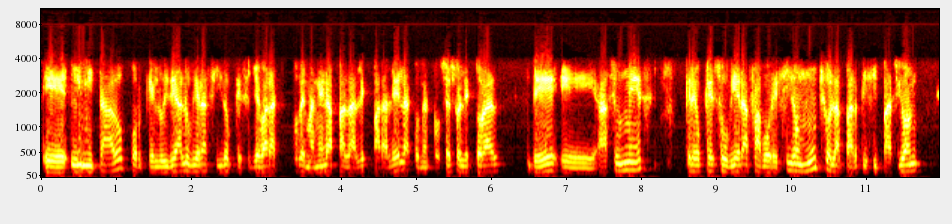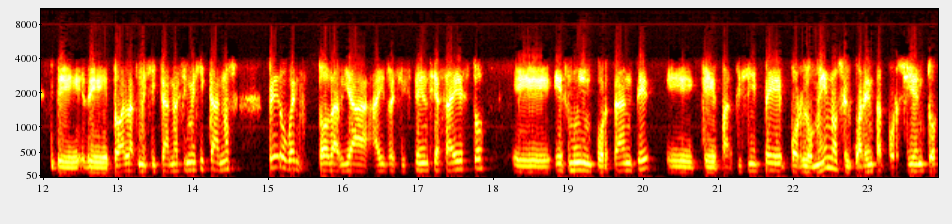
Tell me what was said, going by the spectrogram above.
eh, limitado, porque lo ideal hubiera sido que se llevara de manera paralela con el proceso electoral de hace un mes. Creo que eso hubiera favorecido mucho la participación de, de todas las mexicanas y mexicanos, pero bueno, todavía hay resistencias a esto. Eh, es muy importante eh, que participe por lo menos el 40%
